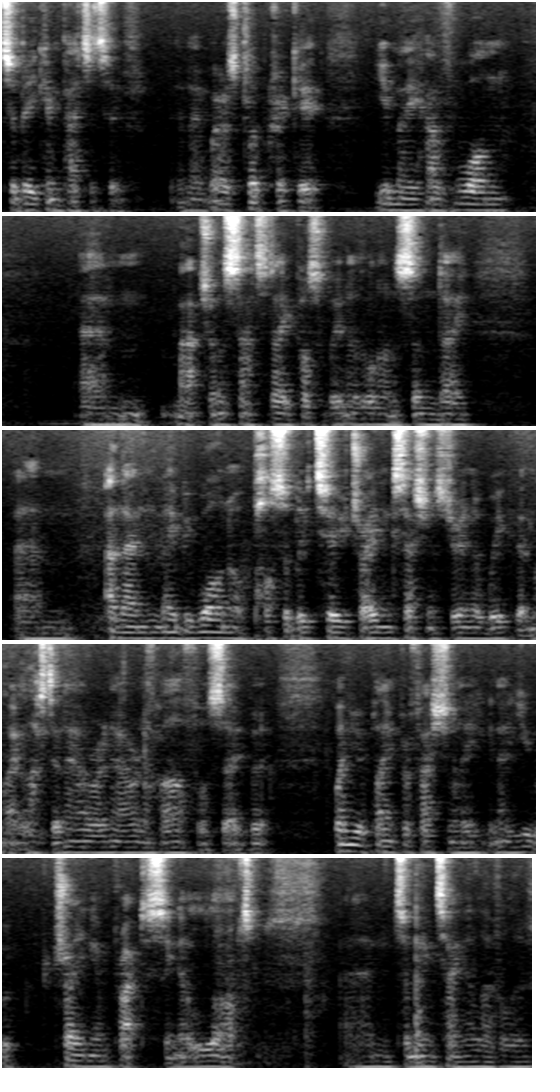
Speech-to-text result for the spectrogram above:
to be competitive. You know, whereas club cricket, you may have one um, match on a Saturday, possibly another one on a Sunday, um, and then maybe one or possibly two training sessions during the week that might last an hour, an hour and a half or so. But when you were playing professionally, you know, you were training and practicing a lot um, to maintain a level of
